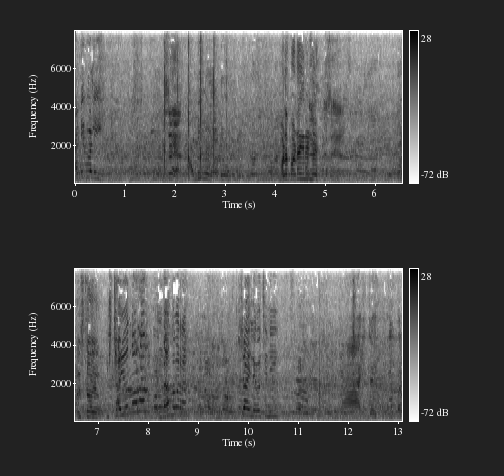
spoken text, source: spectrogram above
അടിപൊളി. അടിപൊളി അടിപൊളി. അവളെ പടം എങ്ങനെയുണ്ട്? ഇഷ്ടായോ? എന്ന് പറ. എന്താന്ന് പറ. ഇഷ്ടായില്ലേ കൊച്ചിനി? ആ ഇഷ്ടായി. നീ പറ.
